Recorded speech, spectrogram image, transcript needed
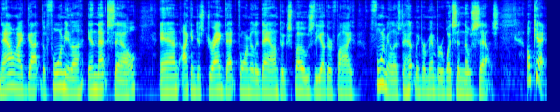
Now I've got the formula in that cell and I can just drag that formula down to expose the other five formulas to help me remember what's in those cells. Okay,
